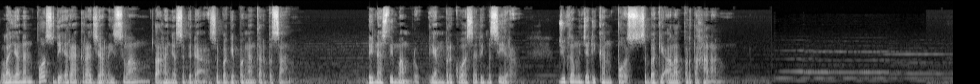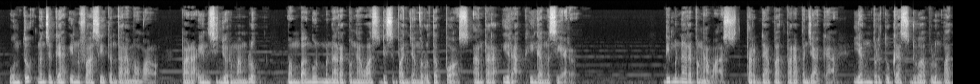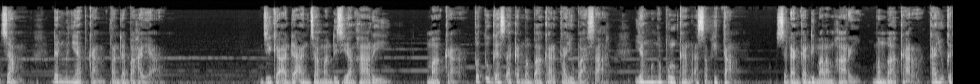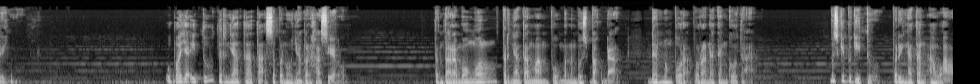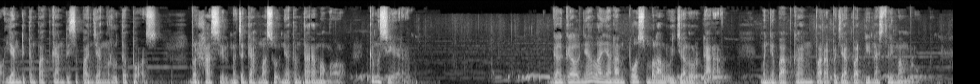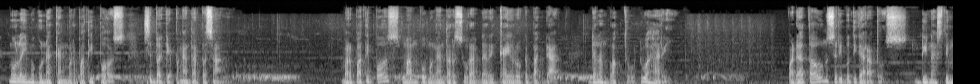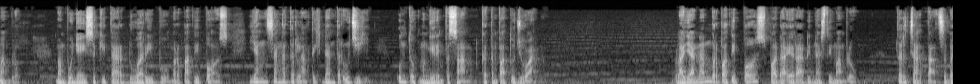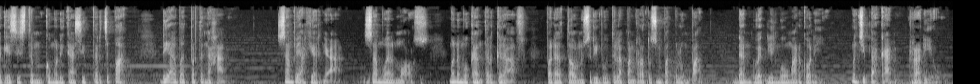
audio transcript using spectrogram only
Layanan pos di era kerajaan Islam tak hanya sekedar sebagai pengantar pesan. Dinasti Mamluk yang berkuasa di Mesir juga menjadikan pos sebagai alat pertahanan. Untuk mencegah invasi tentara Mongol, para insinyur Mamluk membangun menara pengawas di sepanjang rute pos antara Irak hingga Mesir. Di menara pengawas terdapat para penjaga yang bertugas 24 jam dan menyiapkan tanda bahaya. Jika ada ancaman di siang hari, maka petugas akan membakar kayu basah yang mengepulkan asap hitam, sedangkan di malam hari membakar kayu kering. Upaya itu ternyata tak sepenuhnya berhasil. Tentara Mongol ternyata mampu menembus Baghdad dan memporak-porandakan kota. Meski begitu, peringatan awal yang ditempatkan di sepanjang rute pos berhasil mencegah masuknya tentara Mongol ke Mesir. Gagalnya layanan pos melalui jalur darat menyebabkan para pejabat dinasti Mamluk mulai menggunakan merpati pos sebagai pengantar pesan. Merpati pos mampu mengantar surat dari Kairo ke Baghdad dalam waktu dua hari. Pada tahun 1300, dinasti Mamluk mempunyai sekitar 2000 merpati pos yang sangat terlatih dan teruji untuk mengirim pesan ke tempat tujuan. Layanan merpati pos pada era dinasti Mamluk tercatat sebagai sistem komunikasi tercepat di abad pertengahan. Sampai akhirnya Samuel Morse menemukan telegraf pada tahun 1844 dan Guglielmo Marconi menciptakan radio.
